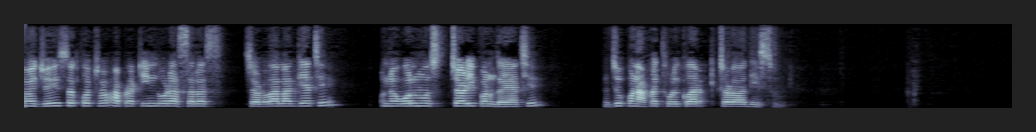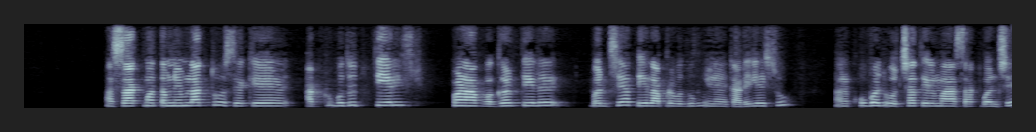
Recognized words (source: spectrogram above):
તમે જોઈ શકો છો, આપણા ટીંડોળા સરસ ચડવા લાગ્યા છે અને ઓલમોસ્ટ ચડી પણ ગયા છે. હજુ પણ આપણે થોડીક વાર ચડવા દઈશું. આ શાકમાં તમને એમ લાગતું હશે કે આટલું બધું તેલ, પણ આ વગર તેલે બનશે, આ તેલ આપણે બધું એને કાઢી લઈશું અને ખૂબ જ ઓછા તેલમાં આ શાક બનશે.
